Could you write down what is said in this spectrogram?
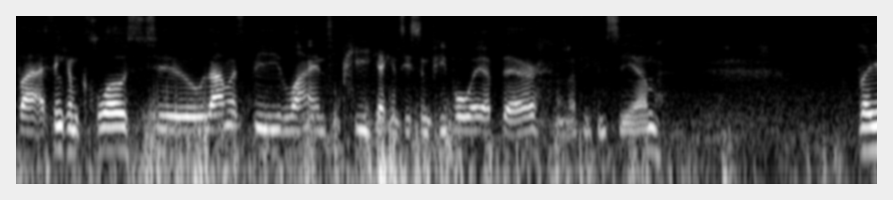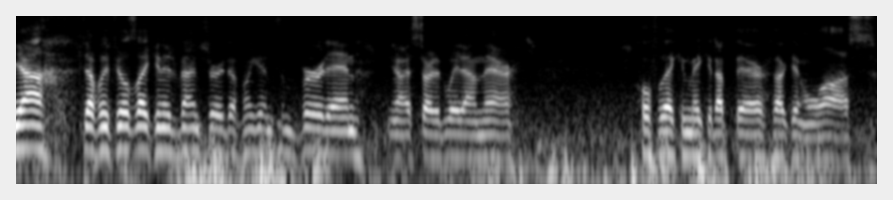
But I think I'm close to, that must be Lion's Peak. I can see some people way up there. I don't know if you can see them but yeah, definitely feels like an adventure. Definitely getting some vert in. You know, I started way down there. Hopefully I can make it up there without getting lost.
